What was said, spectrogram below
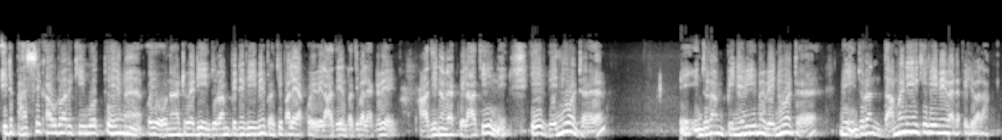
ඊට පස්සේ කවුරු හරි කිව්වොත් එහෙම ඔය ඕනාට වැඩි ඉඳුරම් පිනවීමේ ප්‍රතිඵලයක් ඔය වෙලා තියෙන ප්‍රතිඵලයක් නෙවෙයි. ආධිනවයක් වෙලා තියෙන්නේ. ඒ වෙනුවට මේ ඉඳුරම් පිනවීම වෙනුවට මේ ඉඳුරම් দমনය කිරීමේ වැඩපිළිවෙලක්.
